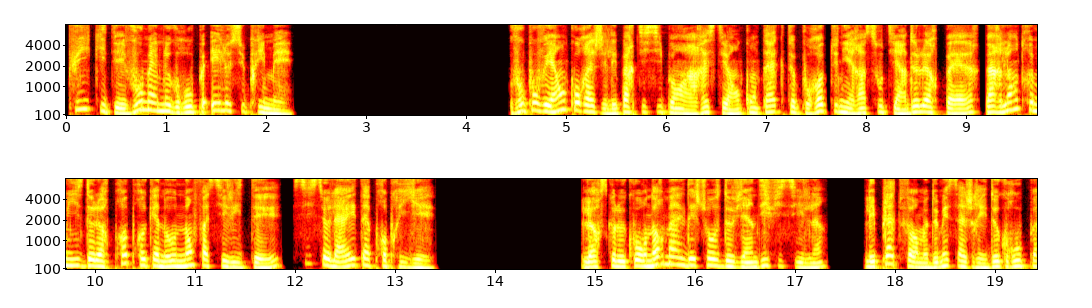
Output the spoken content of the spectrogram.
puis quitter vous-même le groupe et le supprimer. Vous pouvez encourager les participants à rester en contact pour obtenir un soutien de leur père par l'entremise de leurs propres canaux non facilités, si cela est approprié. Lorsque le cours normal des choses devient difficile, les plateformes de messagerie de groupe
